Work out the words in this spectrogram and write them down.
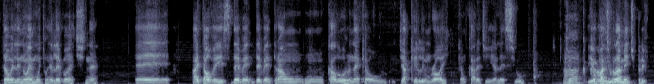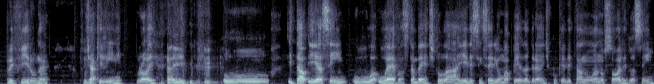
Então ele não é muito relevante, né? É, aí talvez deve, deve entrar um, um calouro, né, que é o Jacqueline Roy, que é um cara de LSU ah, eu, eu, particularmente prefiro, né? Sim. O Jaqueline, Roy, aí o e tal. E assim, o, o Evans também é titular, e ele sim seria uma perda grande, porque ele tá num ano sólido, assim.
